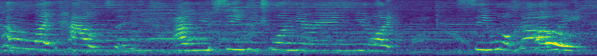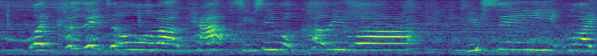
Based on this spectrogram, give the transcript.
kind of like houses, and you see which one you're in. You like see what color, oh. like, cause it's all about cats. You see what color you are. You see like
